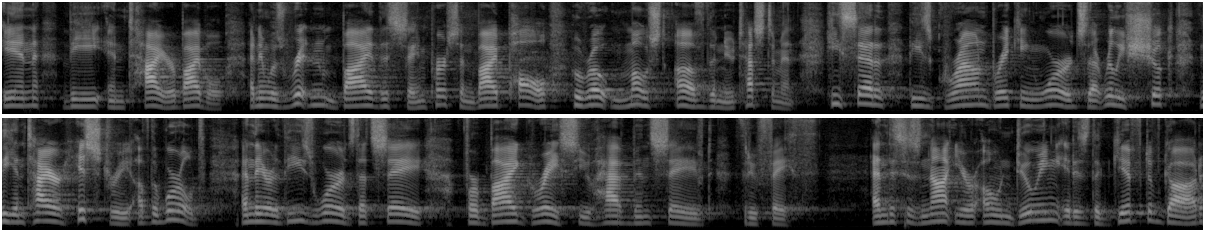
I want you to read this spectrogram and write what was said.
in the entire Bible. And it was written by this same person, by Paul, who wrote most of the New Testament. He said these groundbreaking words that really shook the entire history of the world. And they are these words that say, For by grace you have been saved through faith. And this is not your own doing, it is the gift of God,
